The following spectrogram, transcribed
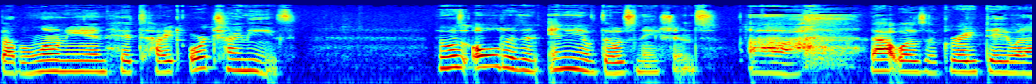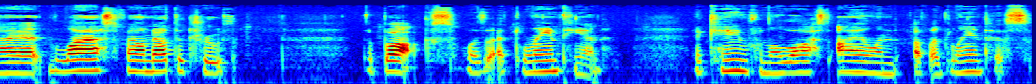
Babylonian, Hittite, or Chinese. It was older than any of those nations. Ah, that was a great day when I at last found out the truth. The box was Atlantean. It came from the lost island of Atlantis.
